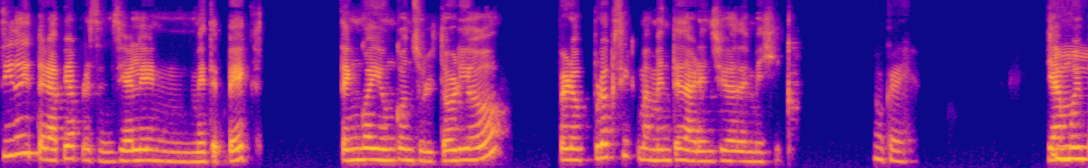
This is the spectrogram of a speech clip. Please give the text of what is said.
Sí doy terapia presencial en Metepec. Tengo ahí un consultorio pero próximamente daré en Ciudad de México. Ok. Ya muy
